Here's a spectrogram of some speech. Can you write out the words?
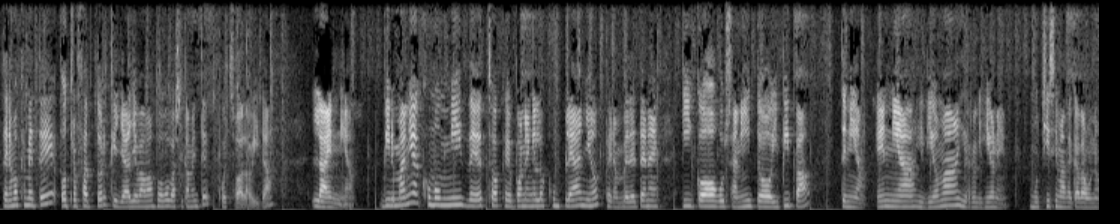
tenemos que meter otro factor que ya llevamos juego básicamente pues toda la vida, la etnia. Birmania es como un mix de estos que ponen en los cumpleaños, pero en vez de tener Kiko, Gusanito y Pipa, tenían etnias, idiomas y religiones, muchísimas de cada uno.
